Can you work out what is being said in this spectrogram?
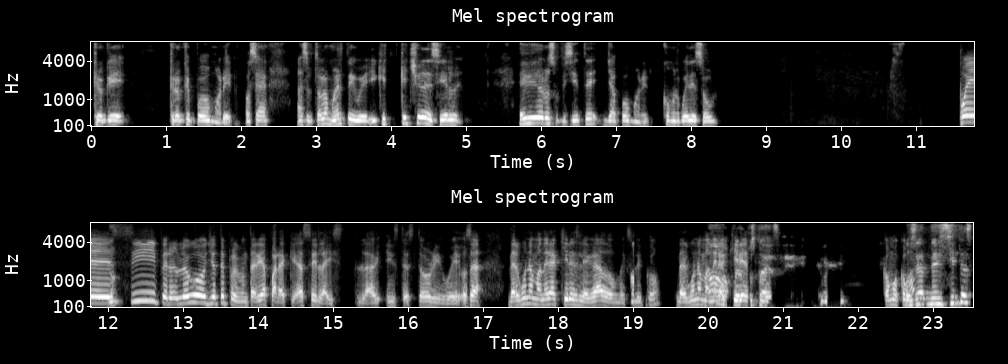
Creo que, creo que puedo morir. O sea, aceptó la muerte, güey. Y qué, qué chido decir, he vivido lo suficiente, ya puedo morir, como el güey de Soul. Pues ¿No? sí, pero luego yo te preguntaría para qué hace la, la Insta Story, güey. O sea, de alguna manera quieres legado, ¿me explico? De alguna manera No, quieres... pues ¿Cómo, cómo? O sea, necesitas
